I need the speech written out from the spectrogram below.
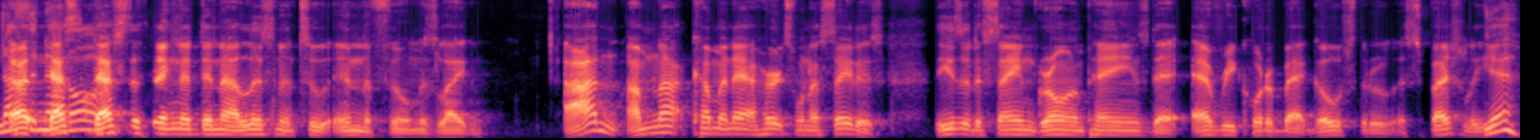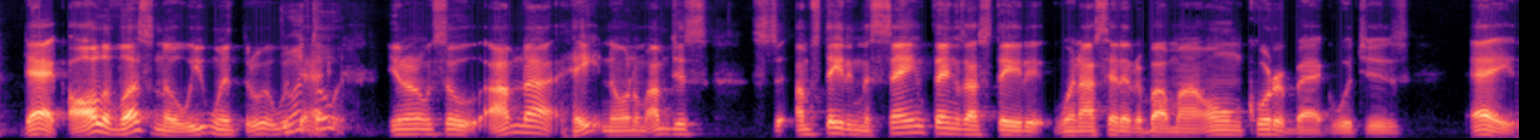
Nothing that's at all. that's the thing that they're not listening to in the film. Is like I'm I'm not coming at Hurts when I say this. These are the same growing pains that every quarterback goes through, especially yeah, Dak. All of us know we went through it we with went Dak. through it. You know, so I'm not hating on him. I'm just I'm stating the same things I stated when I said it about my own quarterback, which is, hey,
